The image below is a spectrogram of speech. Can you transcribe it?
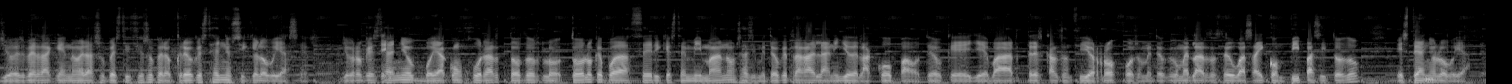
Yo es verdad que no era supersticioso, pero creo que este año sí que lo voy a ser. Yo creo que este Sí. año voy a conjurar todos lo, todo lo que pueda hacer y que esté en mi mano. O sea, si me tengo que tragar el anillo de la copa, o tengo que llevar tres calzoncillos rojos, o me tengo que comer las 12 uvas ahí con pipas y todo, este año lo voy a hacer.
